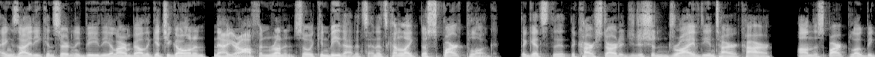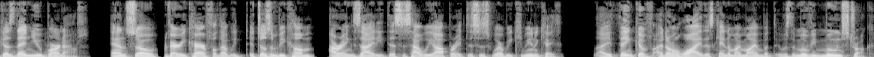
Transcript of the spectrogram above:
Anxiety can certainly be the alarm bell that gets you going and now you're off and running. So it can be that. It's and it's kind of like the spark plug that gets the, the car started. You just shouldn't drive the entire car on the spark plug because then you burn out. And so very careful that we it doesn't become our anxiety. This is how we operate. This is where we communicate. I think of, I don't know why this came to my mind, but it was the movie Moonstruck.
